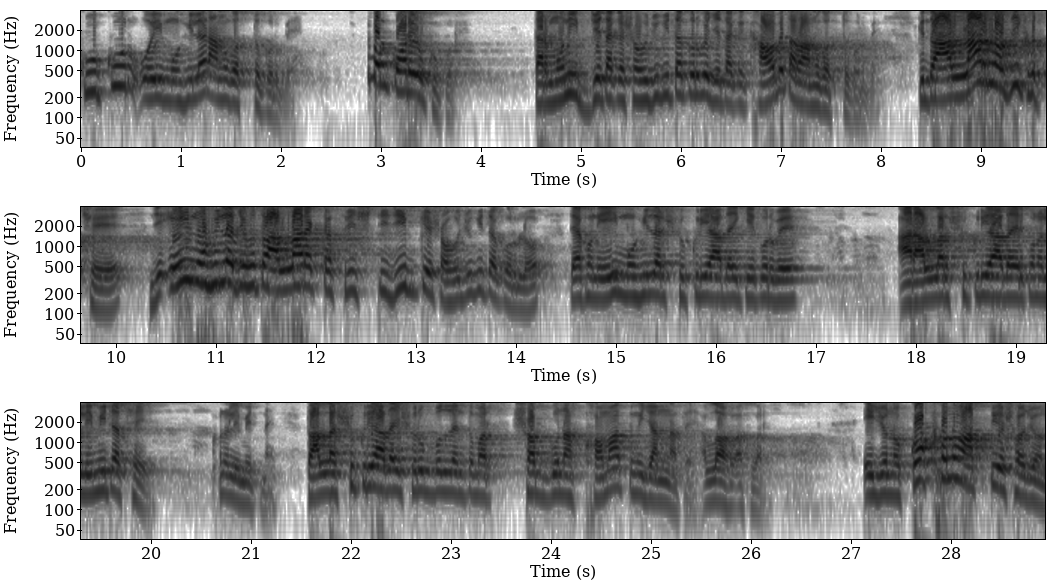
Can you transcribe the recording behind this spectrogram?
কুকুর ওই মহিলার আনুগত্য করবে এবং করেও কুকুর। তার মনিব যে তাকে সহযোগিতা করবে, যে তাকে খাওয়াবে তার আনুগত্য করবে। কিন্তু আল্লাহর লজিক হচ্ছে যে এই মহিলা যেহেতু আল্লাহর একটা সৃষ্টিজীবকে সহযোগিতা করল, তো এখন এই মহিলার শুক্রিয়া আদায় কে করবে? আর আল্লাহর শুক্রিয়া আদায়ের কোনো লিমিট আছে? কোনো লিমিট নাই। তো আল্লাহ শুক্রিয়া আদায় স্বরূপ বললেন, তোমার সব গুণা ক্ষমা তুমি জান্নাতে। আল্লাহ আকবর। এই জন্য কখনো আত্মীয় স্বজন,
